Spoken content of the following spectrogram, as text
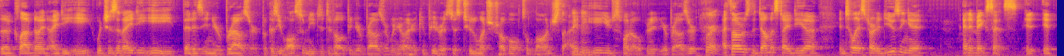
the Cloud9 IDE, which is an IDE that is in your browser because you also need to develop in your browser. When you're on your computer, it's just too much trouble to launch the IDE. Mm-hmm. You just want to open it in your browser. Right. I thought it was the dumbest idea until I started using it, and it makes sense. It, it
